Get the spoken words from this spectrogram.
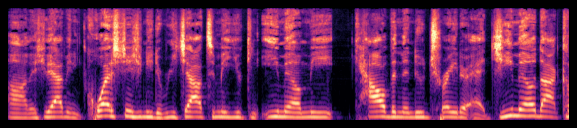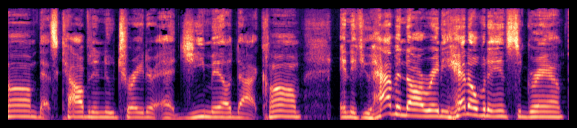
Um, if you have any questions, you need to reach out to me. You can email me, Calvin the New Trader at gmail.com. That's Calvin the New Trader at gmail.com. And if you haven't already, head over to Instagram,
